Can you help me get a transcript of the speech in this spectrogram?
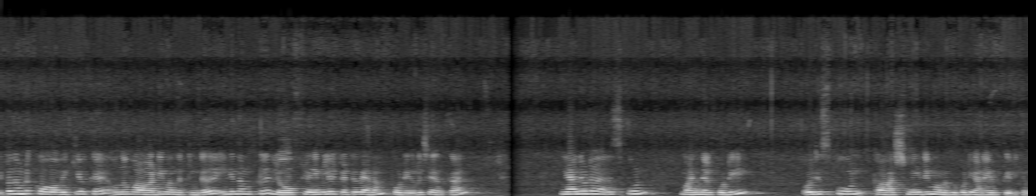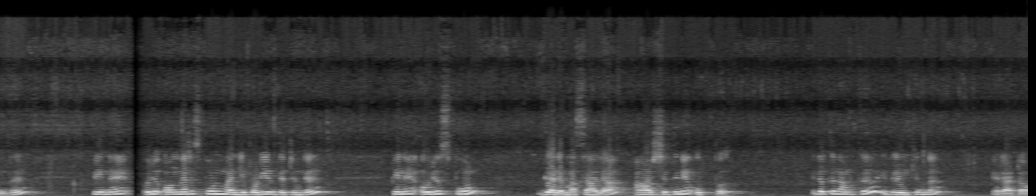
ഇപ്പം നമ്മുടെ കോവയ്ക്കൊക്കെ ഒന്ന് വാടി വന്നിട്ടുണ്ട്. ഇനി നമുക്ക് ലോ ഫ്ലെയിമിൽ ഇട്ടിട്ട് വേണം പൊടികൾ ചേർക്കാൻ. ഞാനിവിടെ അര സ്പൂൺ മഞ്ഞൾപ്പൊടി ഒരു സ്പൂൺ കാശ്മീരി മുളക് പൊടിയാണ് എടുത്തിരിക്കുന്നത്. പിന്നെ ഒരു ഒന്നര സ്പൂൺ മല്ലിപ്പൊടി എടുത്തിട്ടുണ്ട്. പിന്നെ ഒരു സ്പൂൺ ഗരം മസാല ആവശ്യത്തിന് ഉപ്പ്. ഇതൊക്കെ നമുക്ക് ഇതിലേക്കൊന്ന് ഇടാട്ടോ.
